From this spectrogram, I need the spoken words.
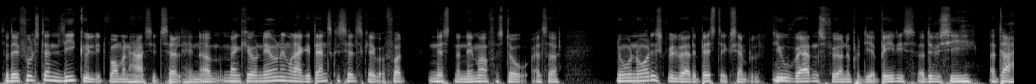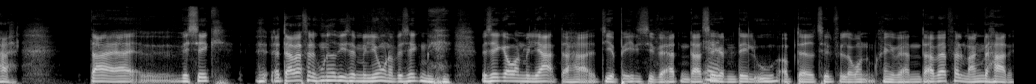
Så det er fuldstændig ligegyldigt, hvor man har sit salg hen. Og man kan jo nævne en række danske selskaber, for at næsten er nemmere at forstå. Altså, Novo Nordisk vil være det bedste eksempel. De er jo Mm. verdensførende på diabetes, og det vil sige, at der, er- der er, øh, hvis ikke, øh, der er i hvert fald hundredvis af millioner, hvis ikke, hvis ikke over en milliard, der har diabetes i verden. Der er Ja. sikkert en del uopdagede tilfælde rundt omkring i verden. Der er i hvert fald mange, der har det.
